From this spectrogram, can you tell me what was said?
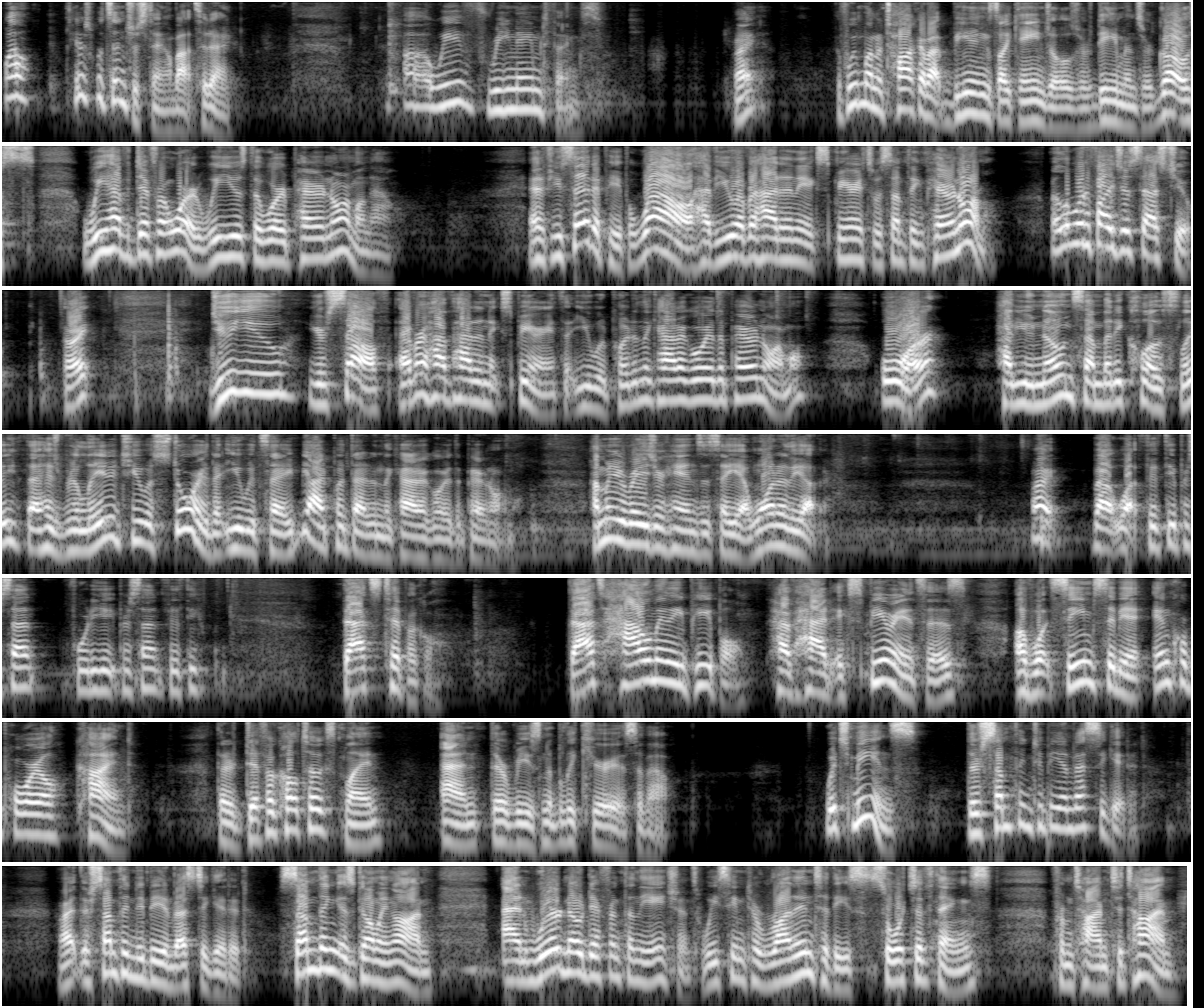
Well, here's what's interesting about today uh, we've renamed things, right? If we want to talk about beings like angels or demons or ghosts, we have a different word. We use the word paranormal now. And if you say to people, well, have you ever had any experience with something paranormal? Well, what if I just asked you? All right? Do you yourself ever have had an experience that you would put in the category of the paranormal? Or have you known somebody closely that has related to you a story that you would say, yeah, I put that in the category of the paranormal? How many raise your hands and say, yeah, one or the other? All right, about what, 50%, 48%, 50? That's typical. That's how many people have had experiences of what seems to be an incorporeal kind that are difficult to explain and they're reasonably curious about. Which means there's something to be investigated. Right? There's something to be investigated. Something is going on, and we're no different than the ancients. We seem to run into these sorts of things from time to time.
